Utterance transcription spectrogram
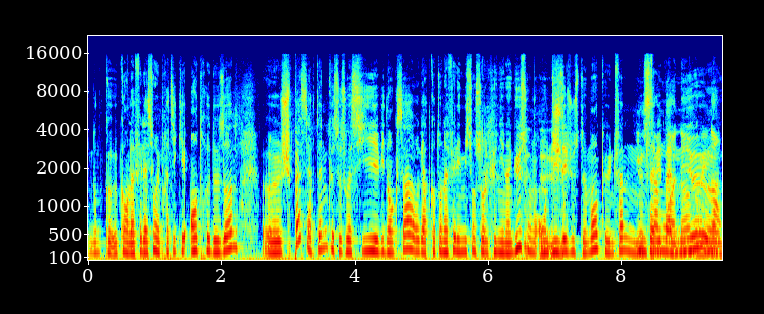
donc euh, quand la fellation est pratiquée entre deux hommes, euh, je suis pas certaine que ce soit si évident que ça. Regarde, quand on a fait l'émission sur le cunilingus, on, disait justement qu'une femme ne Une savait femme pas un homme, mieux. oui, euh, non.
